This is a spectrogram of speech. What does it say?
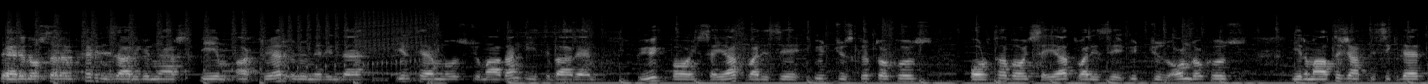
Değerli dostlarım, hepinize hayırlı günler. BİM Aktüel ürünlerinde 1 Temmuz Cuma'dan itibaren büyük boy seyahat valizi 349, orta boy seyahat valizi 319, 26 jant bisiklet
